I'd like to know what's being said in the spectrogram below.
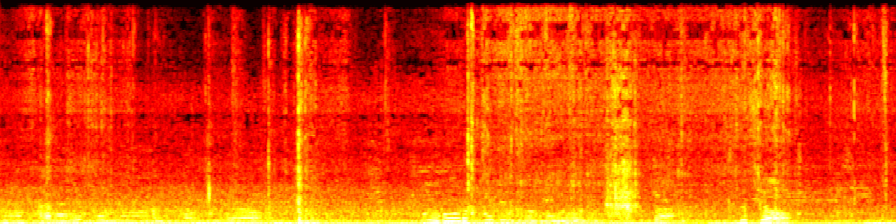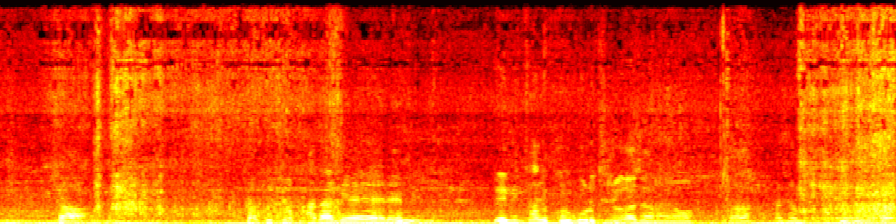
저는 바닥에 보면 다 보세요. 골고루 펴져 골고루. 자, 그쵸? 자, 자, 그쵸? 바닥에 레미, 레미탄이 골고루 들어가잖아요. 자, 다시 한번 보여드릴까요?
